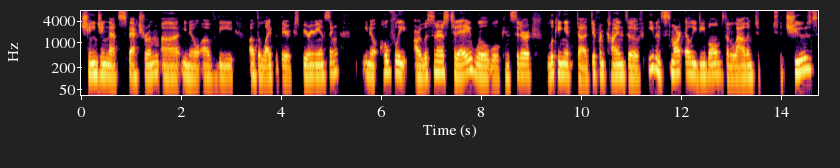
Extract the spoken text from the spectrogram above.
changing that spectrum, uh, you know, of the of the light that they're experiencing you know hopefully our listeners today will will consider looking at uh, different kinds of even smart led bulbs that allow them to to choose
